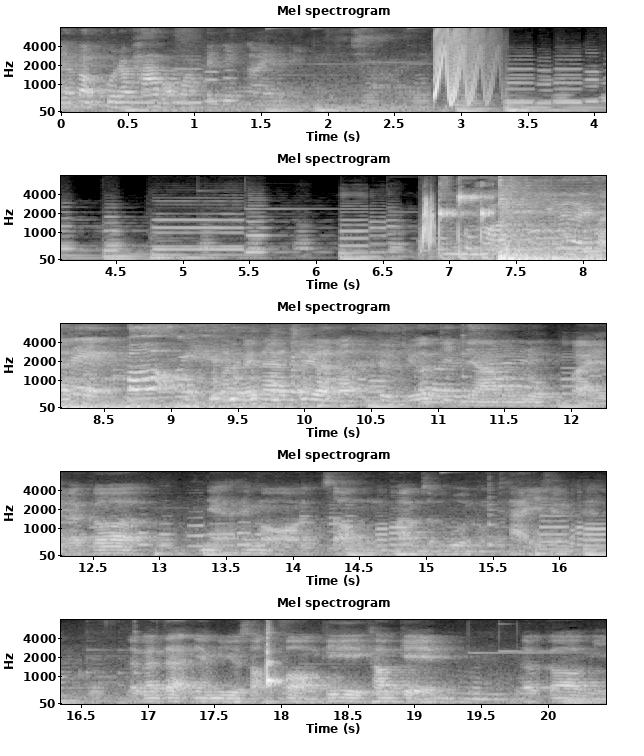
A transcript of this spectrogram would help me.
แล้วแบบคุณภาพออกมาเป็นยังไงอะไรอย่างเงี้ยใช่คุณหมอนี้เลยเสกโป๊ะ มันไม่น่าเชื่อเนาะถึงก็กินยาบำรุงไปแล้วก็ เนี่ยให้หมอส่องความสมบูรณ์ของไข่ใช่ไหมครับแล้วก็แต่เนี่ยมีอยู่สองฟองที่เข้าเกณฑ์แล้วก็มี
